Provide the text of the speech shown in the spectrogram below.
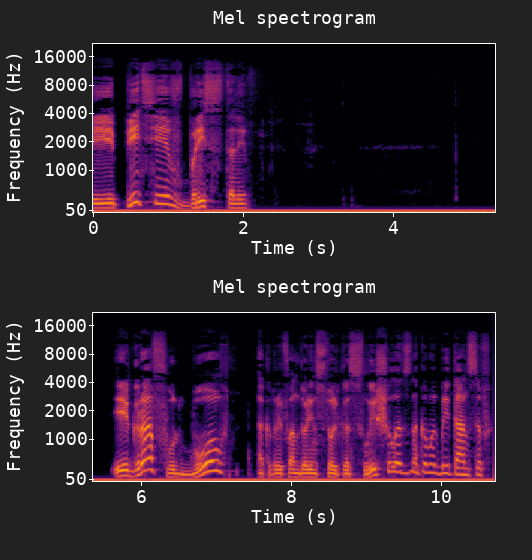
Чаепитие в Бристоле Игра в футбол, о которой Фандорин столько слышал от знакомых британцев,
